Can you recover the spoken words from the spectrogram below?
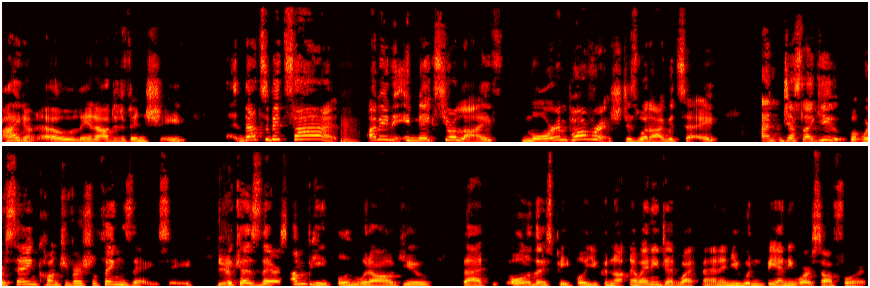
I don't know, Leonardo da Vinci, that's a bit sad. Mm. I mean, it makes your life more impoverished, is what I would say. And just like you, but we're saying controversial things there, you see, yeah. because there are some people who would argue that all of those people, you could not know any dead white man and you wouldn't be any worse off for it.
